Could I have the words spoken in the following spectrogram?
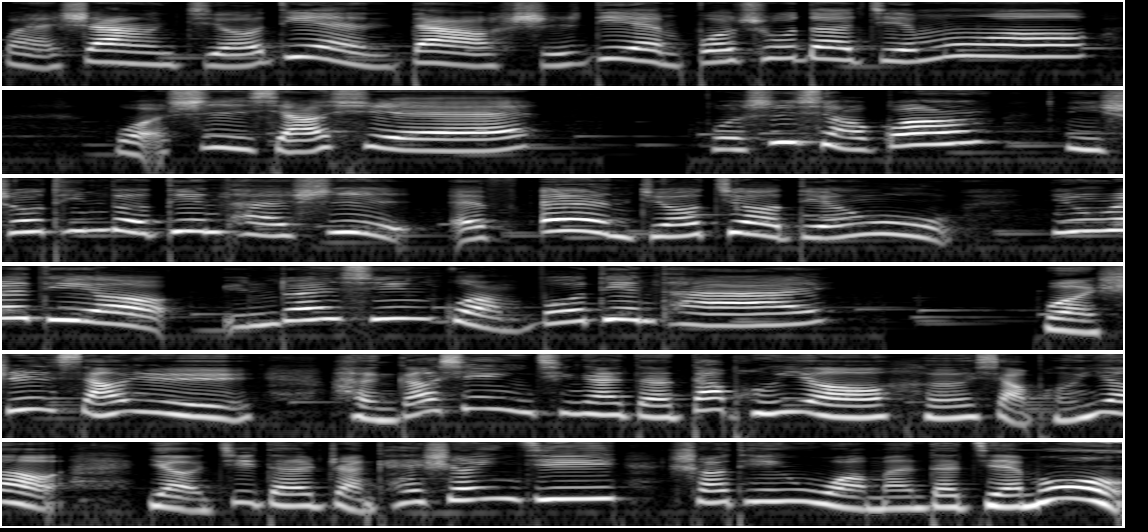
晚上九点到十点播出的节目哦。我是小雪，我是小光。你收听的电台是 FM 九九点五 New Radio 云端新广播电台。我是小雨，很高兴，亲爱的大朋友和小朋友有记得转开收音机收听我们的节目。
